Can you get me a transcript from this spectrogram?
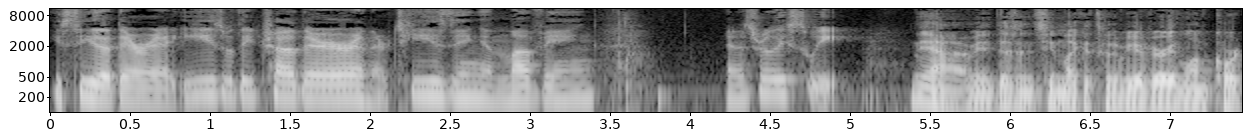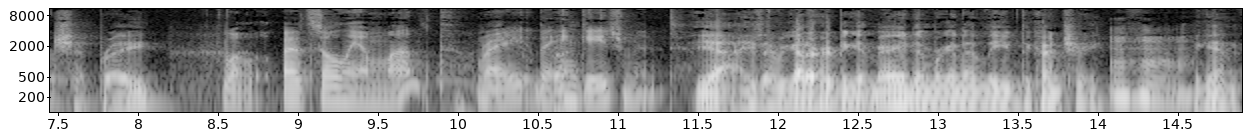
you see that they're at ease with each other and they're teasing and loving, and it's really sweet. yeah. I mean, it doesn't seem like it's going to be a very long courtship, right? Well, it's only a month, right? The engagement. Yeah, he's like, "We got to hurry and get married, and we're going to leave the country." Mm-hmm. Again,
